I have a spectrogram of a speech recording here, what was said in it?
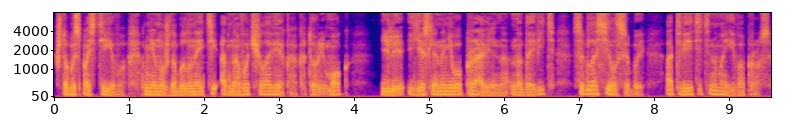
Чтобы спасти его, мне нужно было найти одного человека, который мог, или, если на него правильно надавить, согласился бы ответить на мои вопросы.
